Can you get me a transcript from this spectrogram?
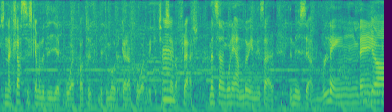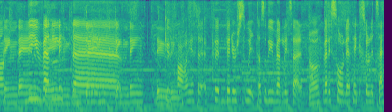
såna klassiska melodier på ett par typ lite mörkare ackord vilket känns så jävla fräscht. Men sen går ni ändå in i så här det mysiga. Bling, ding, Ja, ding, det är ju ding, väldigt, ding, ding, eh, ding, ding, ding, Gud ding. fan vad heter det? P- Bittersweet. Alltså det är ju väldigt så här, Ja. väldigt sorgliga texter och lite så här,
